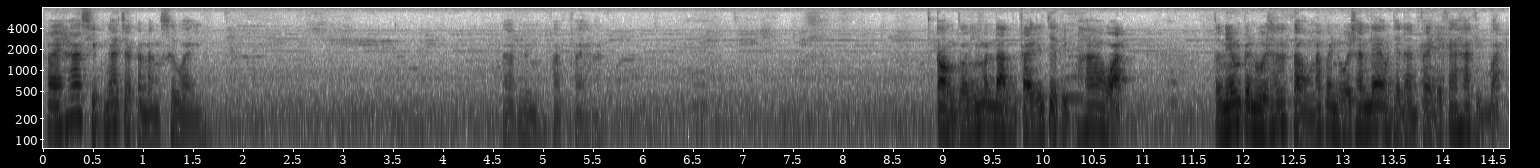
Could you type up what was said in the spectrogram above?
ไฟห้าสิบน่าจะกำลังสวย แป๊บหนึ่งปรับไฟก่อนกล่องตัวนี้มันดันไฟได้เจ็ดสิบห้าวัตต์ ตัวนี้มันเป็นเวอร์ชันสองถ้าเป็นเวอร์ชันแรกมันจะดันไฟได้แค่ห้าสิบวัตต์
